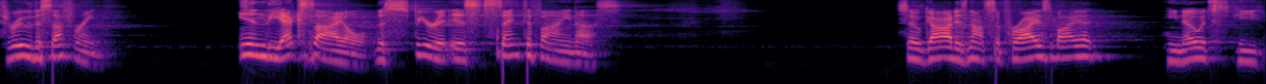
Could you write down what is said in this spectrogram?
Through the suffering. In the exile, the Spirit is sanctifying us. So God is not surprised by it. He knows it's he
